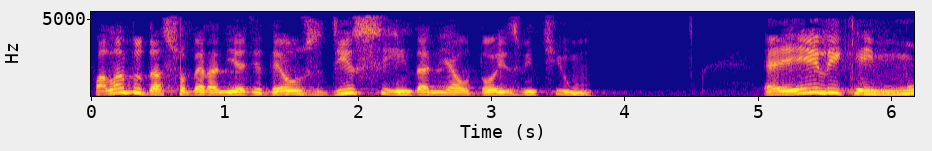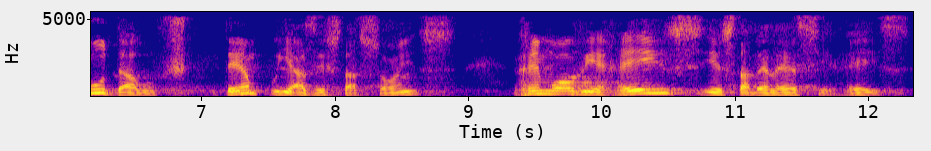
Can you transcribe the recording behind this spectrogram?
falando da soberania de Deus, disse em Daniel 2:21: É ele quem muda o tempo e as estações, remove reis e estabelece reis.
